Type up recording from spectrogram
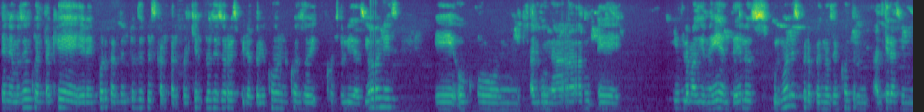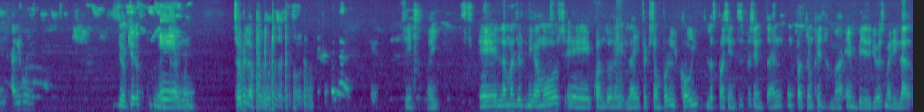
tenemos en cuenta que era importante entonces descartar cualquier proceso respiratorio con conso- consolidaciones eh, o con alguna eh, inflamación evidente de los pulmones, pero pues no se encontró alteración alguna. Yo quiero complementar Eh, algo. ¿Sobre la puedo pasar, por favor? Sí, ahí. Eh, la mayor, digamos, eh, cuando la, la infección por el COVID, los pacientes presentan un patrón que se llama envidrio esmerilado.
